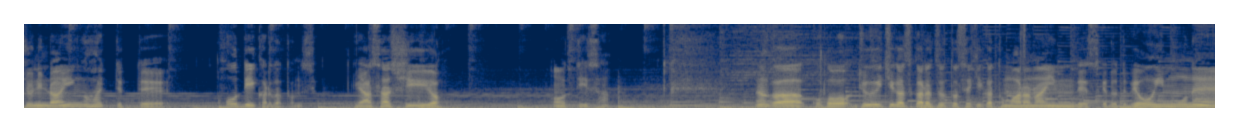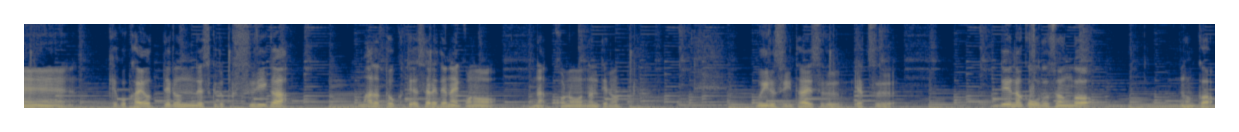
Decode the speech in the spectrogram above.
中に LINE が入ってて、オーディからだったんですよ。優しいよ、オーディさん。なんか、ここ11月からずっと咳が止まらないんですけど、で病院もね、結構通ってるんですけど、薬がまだ特定されてない、この、なこの、なんていうの？ウイルスに対するやつでなんか小戸さんがなんか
